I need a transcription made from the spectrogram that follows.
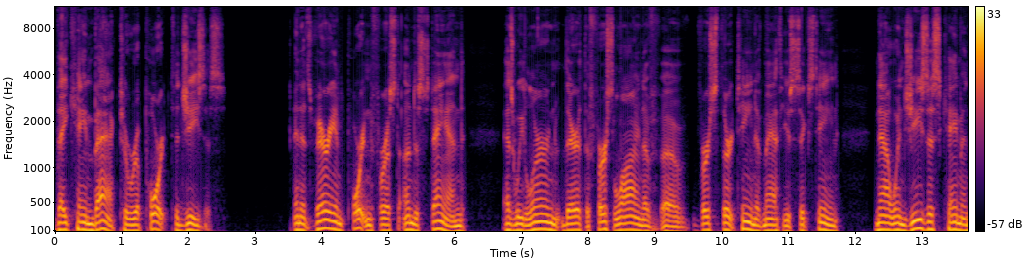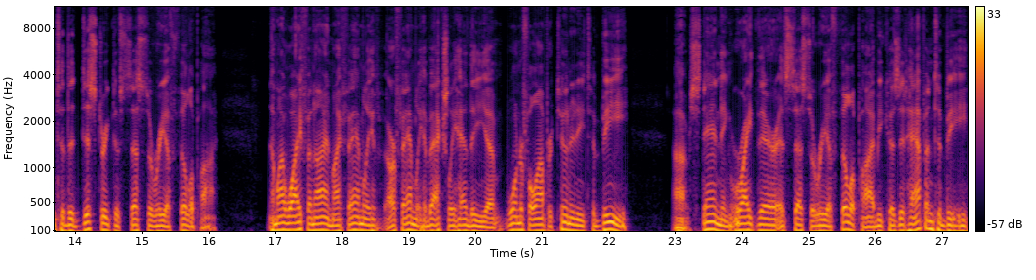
they came back to report to Jesus. And it's very important for us to understand as we learn there at the first line of uh, verse 13 of Matthew 16. Now, when Jesus came into the district of Caesarea Philippi, now my wife and I and my family, our family, have actually had the uh, wonderful opportunity to be uh, standing right there at Caesarea Philippi because it happened to be,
